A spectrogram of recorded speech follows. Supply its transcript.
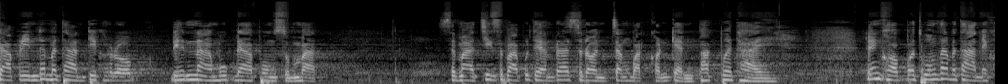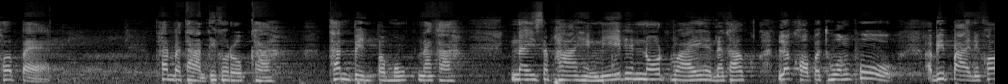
กราบเรียนท่านประธานที่เคารพเรียนนางมุกดาพงษ์สมบัติ สมาชิกสภาผู้แทนราษฎรจังหวัดขอนแก่นพักเพื่อไทยเรียนขอประท้วงท่านประธานในข้อ 8 ท่านประธานที่เคารพคะ ท่านเป็นประมุขนะคะ ในสภาแห่งนี้ได้โน้ตไว้นะคะ และขอประท้วงผู้อภิปรายในข้อ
